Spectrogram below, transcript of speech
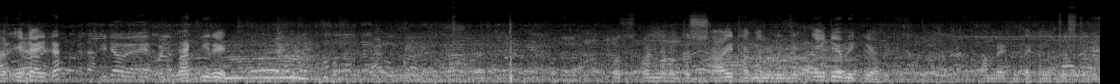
আর এটা এটা? একই রেট পঁচপান্ন হতে ষাট হাজার যে এইটিও বিক্রি হবে। আমরা একটু দেখানোর চেষ্টা করি।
